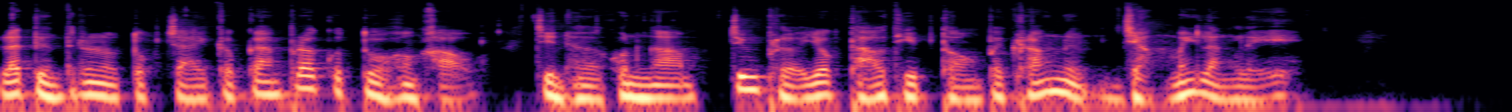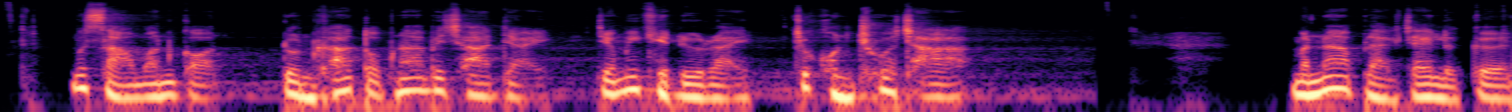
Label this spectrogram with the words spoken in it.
และตื่นตระหนกตกใจกับการปรากฏตัวของเขา จินเหอคนงามจึงเผลอยกเท้าถีบทองไปครั้งหนึ่งอย่างไม่ลังเล เมื่อสามวันก่อนโดนข้าตบหน้าไปชาติใหญ่ ยังไม่เข็ดหรือไรเจ้าคนชั่วช้า มันน่าแปลกใจเหลือเกิน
